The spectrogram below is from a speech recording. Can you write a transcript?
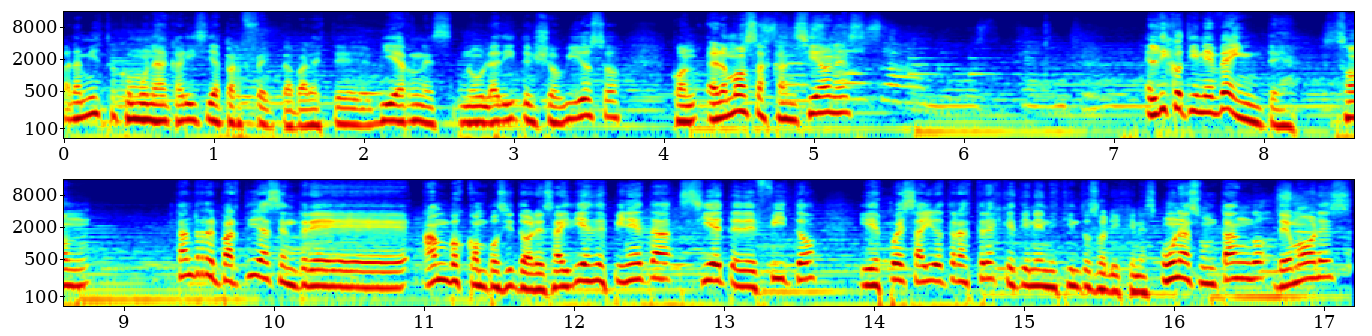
para mí esto es como una caricia perfecta para este viernes nubladito y lluvioso con hermosas canciones. El disco tiene 20, son están repartidas entre ambos compositores. Hay 10 de Spinetta, 7 de Fito y después hay otras 3 que tienen distintos orígenes. Una es un tango de Mores,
